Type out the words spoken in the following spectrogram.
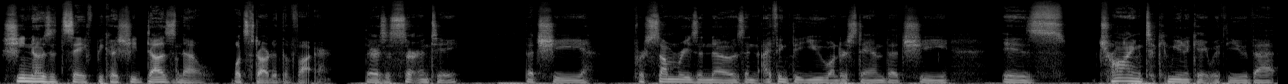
She knows it's safe because she does know what started the fire. There's a certainty that she, for some reason, knows, and I think that you understand that she is trying to communicate with you that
